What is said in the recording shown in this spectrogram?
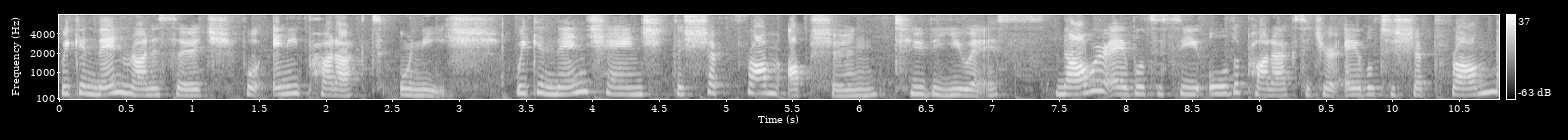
We can then run a search for any product or niche. We can then change the ship from option to the US. Now we're able to see all the products that you're able to ship from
